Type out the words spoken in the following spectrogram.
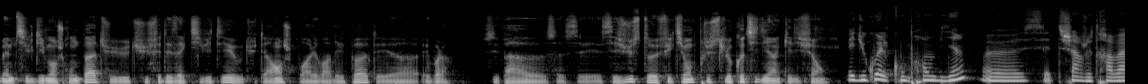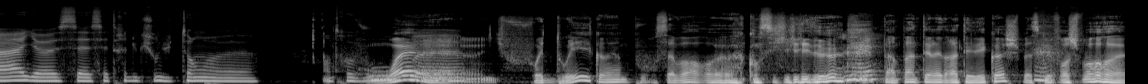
même si le dimanche compte pas, tu, tu fais des activités où tu t'arranges pour aller voir des potes et, euh, et voilà. C'est pas, euh, ça, c'est, c'est juste euh, effectivement plus le quotidien qui est différent. Et du coup, elle comprend bien cette charge de travail, cette réduction du temps entre vous. Ouais, euh, il faut être doué quand même pour savoir euh, concilier les deux. ouais. T'as pas intérêt de rater les coches parce que franchement, euh,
